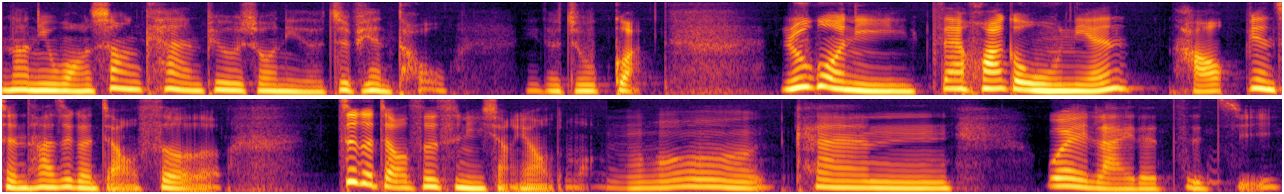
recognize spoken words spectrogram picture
那你往上看，譬如说你的制片头、你的主管，如果你再花个五年，好变成他这个角色了，这个角色是你想要的吗？哦，看未来的自己，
